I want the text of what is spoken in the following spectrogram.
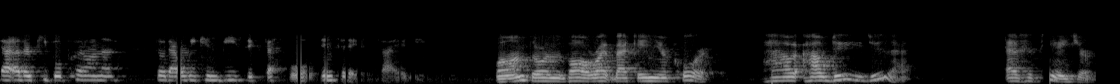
that other people put on us so that we can be successful in today's society. Well, I'm throwing the ball right back in your court. How how do you do that as a teenager?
